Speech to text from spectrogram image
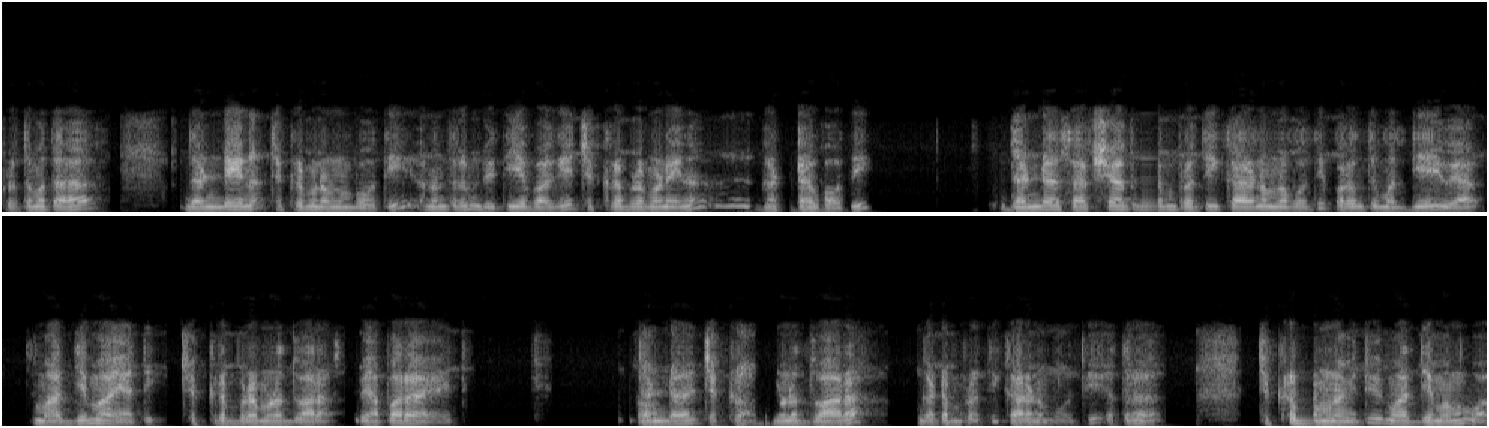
प्रथमतः दण्डेन चक्रभ्रमणं भवति अनन्तरं द्वितीयभागे चक्रभ्रमणेन घट्टः भवति दण्डः साक्षात् प्रति कारणं न भवति परन्तु मध्ये व्या माध्यमः आयाति चक्रभ्रमणद्वारा व्यापारः आयाति दण्डः चक्रभ्रमणद्वारा घटं प्रति कारणं भवति अत्र चक्रभ्रमणमिति माध्यमं वा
